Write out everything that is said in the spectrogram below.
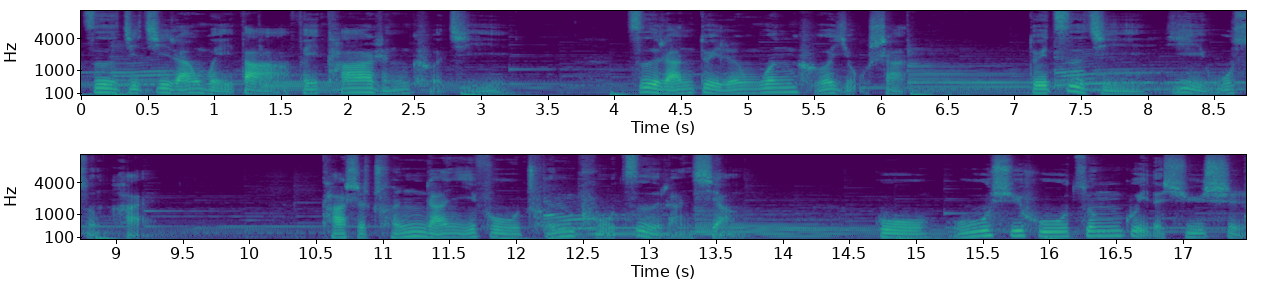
自己既然伟大，非他人可及，自然对人温和友善。对自己亦无损害。他是纯然一副淳朴自然相，故无需乎尊贵的虚饰。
